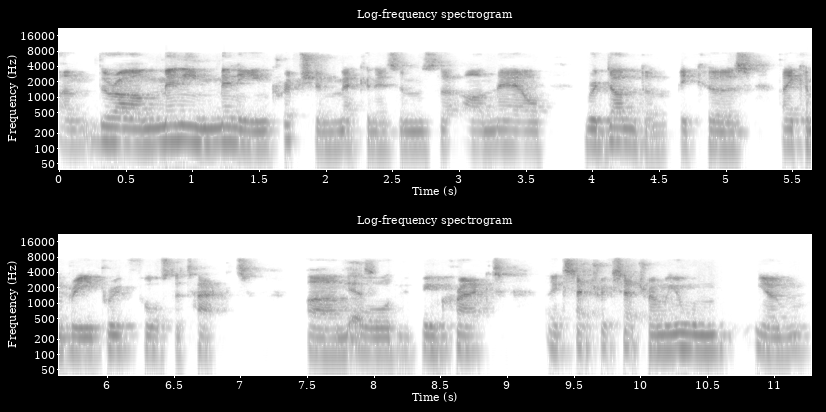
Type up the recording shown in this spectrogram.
um, there are many many encryption mechanisms that are now redundant because they can be brute force attacked um, yes. or they've been cracked, etc., etc. And we all, you know,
